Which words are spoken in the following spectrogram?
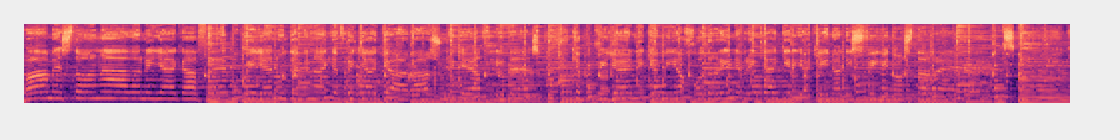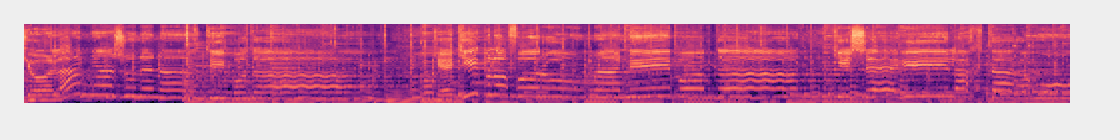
Πάμε στον Άδων για καφέ που πηγαίνουν τεχνά και φρικ και αράζουν και αθλητές. Και που πηγαίνει και μια χοντρή νευρικιά Κυριακή να της φύγει το στρες. Κι όλα μοιάζουν ένα τίποτα. Και κυκλοφορούν ανίποτα Κι είσαι η λαχτάρα μου.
